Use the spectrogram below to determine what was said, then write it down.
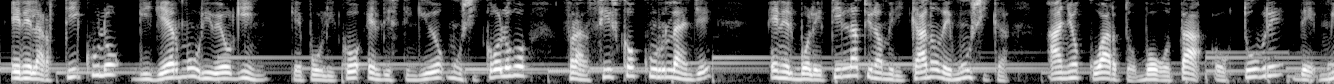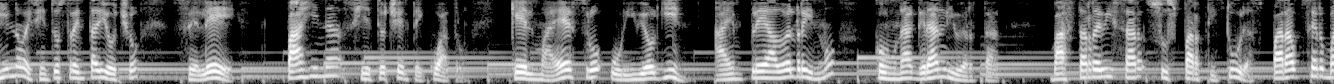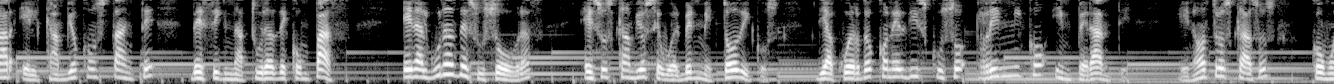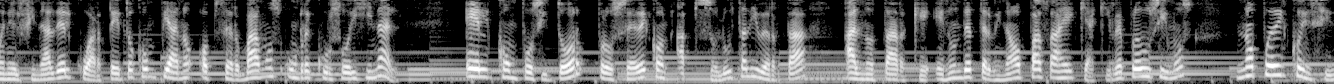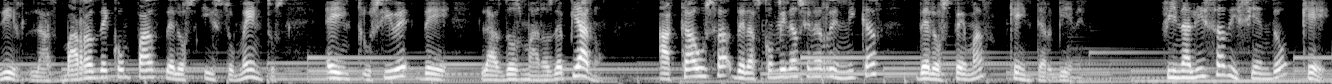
En el artículo Guillermo Uribe Holguín, que publicó el distinguido musicólogo Francisco Curlange en el Boletín Latinoamericano de Música, año cuarto, Bogotá, octubre de 1938, se lee, página 784, que el maestro Uribe Holguín ha empleado el ritmo con una gran libertad. Basta revisar sus partituras para observar el cambio constante de signaturas de compás. En algunas de sus obras, esos cambios se vuelven metódicos, de acuerdo con el discurso rítmico imperante. En otros casos, como en el final del cuarteto con piano, observamos un recurso original. El compositor procede con absoluta libertad al notar que en un determinado pasaje que aquí reproducimos no pueden coincidir las barras de compás de los instrumentos e inclusive de las dos manos de piano, a causa de las combinaciones rítmicas de los temas que intervienen. Finaliza diciendo que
